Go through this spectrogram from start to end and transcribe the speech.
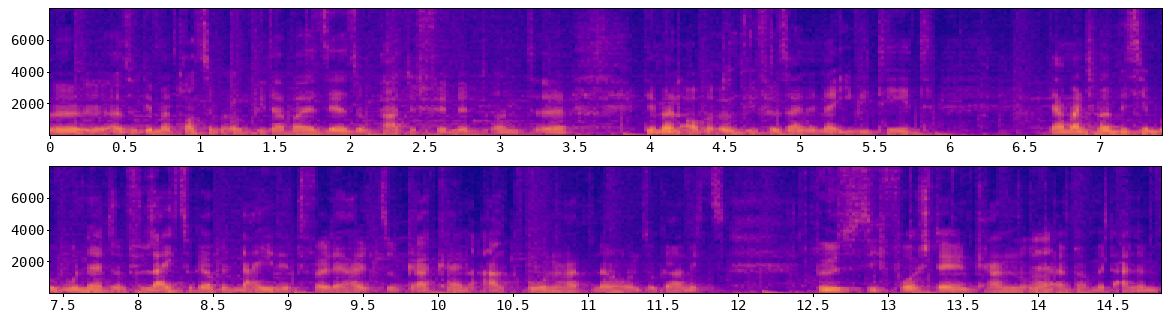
äh, also den man trotzdem irgendwie dabei sehr sympathisch findet und äh, den man auch irgendwie für seine Naivität ja manchmal ein bisschen bewundert und vielleicht sogar beneidet, weil der halt so gar keinen Argwohn hat ne? und so gar nichts Böses sich vorstellen kann und Ja. einfach mit allem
